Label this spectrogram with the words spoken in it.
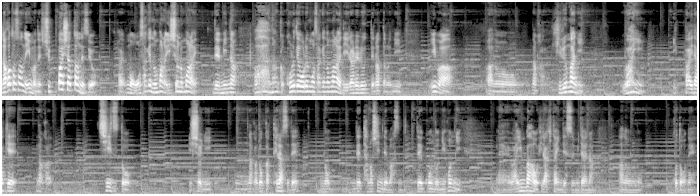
中田さんね今ね失敗しちゃったんですよ。はい、もうお酒飲まない一生飲まない。でみんなああなんかこれで俺もお酒飲まないでいられるってなったのに今あのー、なんか昼間にワイン一杯だけなんかチーズと一緒に、なんかどっかテラスでので楽しんでますみたいな。で、今度日本に、えー、ワインバーを開きたいんですみたいな、あのことをね、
